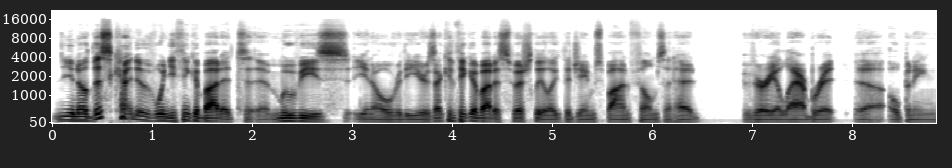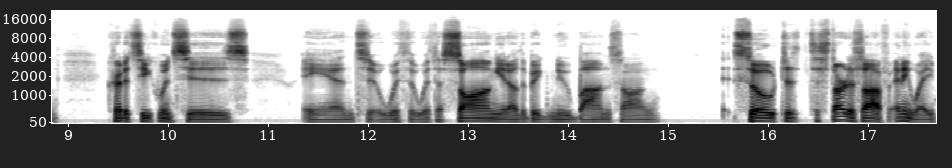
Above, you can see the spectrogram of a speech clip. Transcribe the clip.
You know, this kind of, when you think about it, uh, movies, you know, over the years, I can think about especially like the James Bond films that had very elaborate uh, opening credit sequences and with with a song, you know, the big new Bond song. So to to start us off, anyway,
